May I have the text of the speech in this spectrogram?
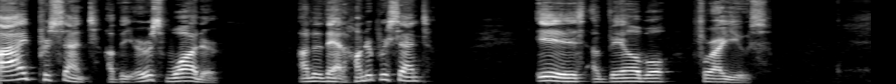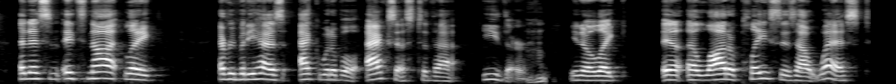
0.5% of the earth's water out of that 100% is available for our use and it's it's not like everybody has equitable access to that either mm-hmm. you know like a, a lot of places out west,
